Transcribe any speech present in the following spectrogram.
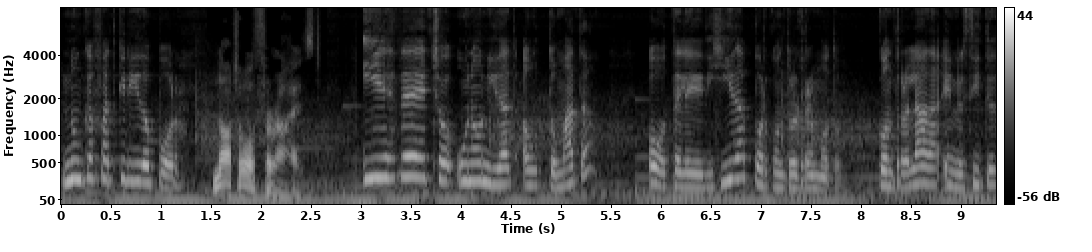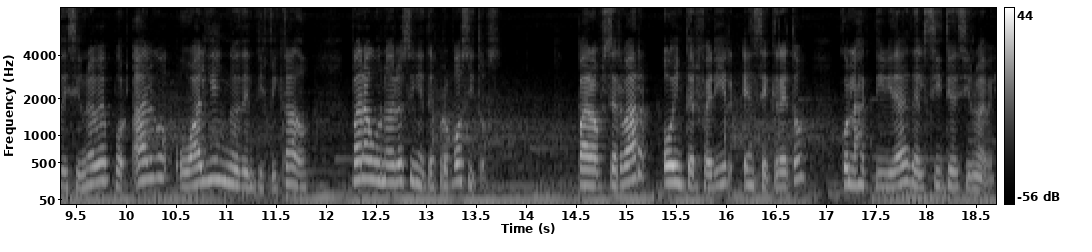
nunca fue adquirido por Not authorized. y es de hecho una unidad automata o teledirigida por control remoto controlada en el sitio 19 por algo o alguien no identificado para uno de los siguientes propósitos. Para observar o interferir en secreto con las actividades del sitio 19.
